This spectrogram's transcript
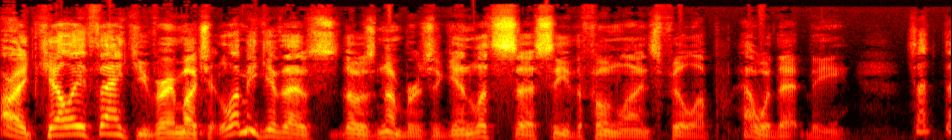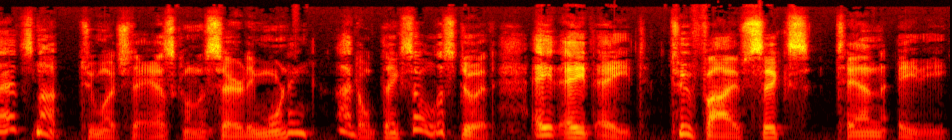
All right, Kelly, thank you very much. Let me give those those numbers again. Let's uh, see the phone lines fill up. How would that be? That that's not too much to ask on a Saturday morning. I don't think so. Let's do it. 888-256-1080.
